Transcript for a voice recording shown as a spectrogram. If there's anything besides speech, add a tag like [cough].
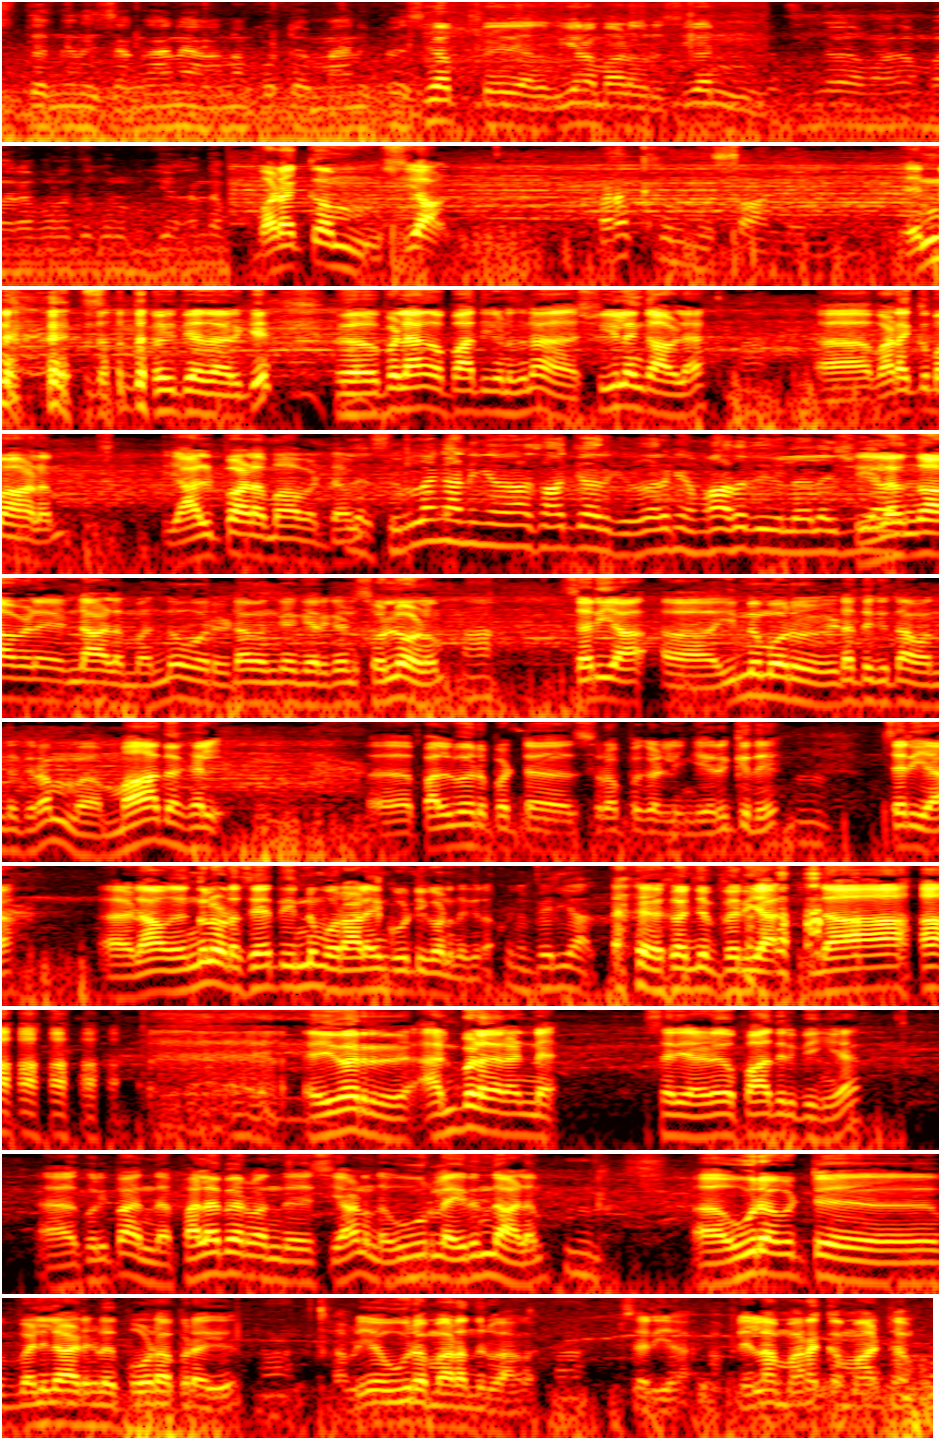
சித்தங்கனி சங்கான ஆனக்கோட்டை மேனிஃபெஸ்ட் மிகப்பெரிய அந்த உயரமான ஒரு சிவன் சிங்கள மதம் ஒரு முக்கிய அந்த வணக்கம் சியான். வணக்கம் சாந்தன் என்ன சத்த வித்தியாசம் இருக்கு? இப்போ நாங்கள் பார்த்தீங்கன்னா ஸ்ரீலங்காவில் வடக்கு மாகாணம் யாழ்ப்பாண மாவட்டம். ஸ்ரீலங்கா நீங்க தான் ஷாக்கா இருக்கு. வேறங்க மாலதீவுல ஸ்ரீலங்காவில் இருந்தாலும் வந்து ஒரு இடம் எங்க இருக்குன்னு சொல்லணும். சரியா இன்னும் ஒரு இடத்துக்கு தான் வந்துக்கிறோம் மாதகள் அஹ், பல்வேறுபட்ட சிறப்புகள் இங்கே இருக்குது. சரியா? நான் எங்களோட சேர்த்து இன்னும் ஒரு ஆளையும் கூட்டி கொண்டு கொஞ்சம் பெரிய [laughs] கொஞ்சம் பெரிய. இவர் அன்பழகர் அண்ணன். சரியா பார்த்துருப்பீங்க. குறிப்பாக இந்த பல பேர் வந்து சியான் அந்த ஊரில் இருந்தாலும் ஊரை விட்டு வெளிநாடுகளுக்கு போன பிறகு அப்படியே ஊரை மறந்துடுவாங்க. சரியா? அப்படியெல்லாம் மறக்க மாட்டோம்.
